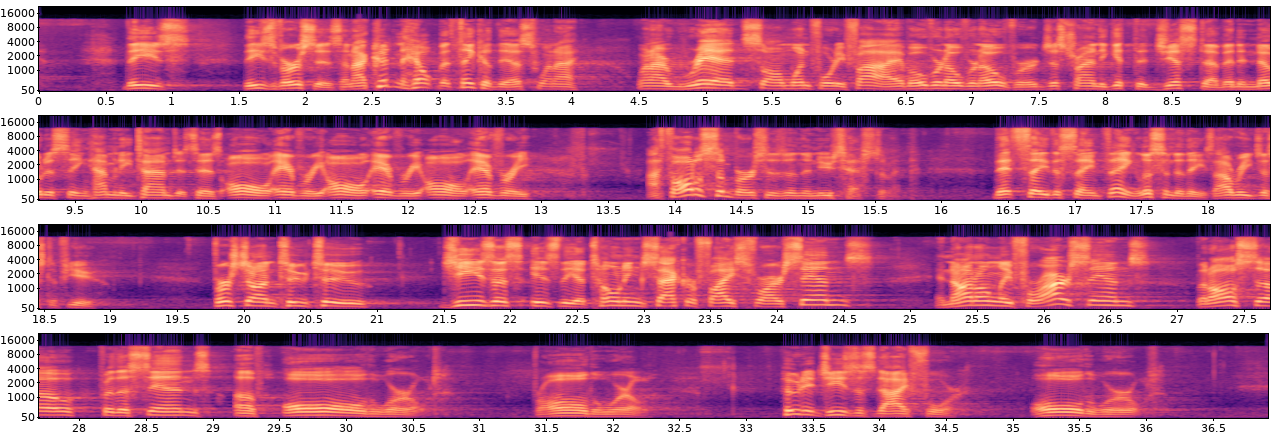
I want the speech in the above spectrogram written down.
These, these verses, and I couldn't help but think of this when I when I read Psalm 145 over and over and over, just trying to get the gist of it and noticing how many times it says all, every, all, every, all, every. I thought of some verses in the New Testament that say the same thing. Listen to these. I'll read just a few. 1 John 2 2, Jesus is the atoning sacrifice for our sins, and not only for our sins, but also for the sins of all the world. For all the world. Who did Jesus die for? All the world.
